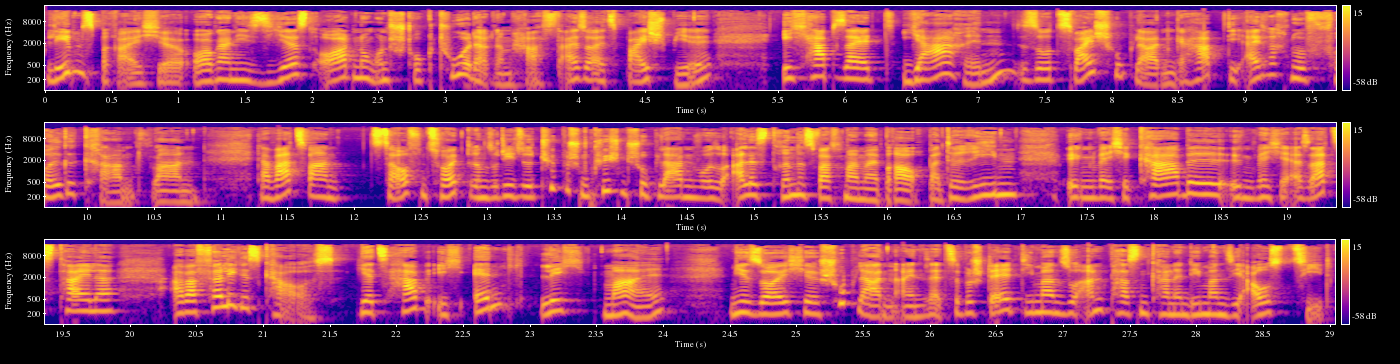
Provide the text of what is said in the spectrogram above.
Lebensbereiche organisierst, Ordnung und Struktur darin hast. Also als Beispiel, ich habe seit Jahren so zwei Schubladen gehabt, die einfach nur vollgekramt waren. Da war zwar ein Haufen Zeug drin, so diese typischen Küchenschubladen, wo so alles drin ist, was man mal braucht. Batterien, irgendwelche Kabel, irgendwelche Ersatzteile, aber völliges Chaos. Jetzt habe ich endlich mal mir solche Schubladeneinsätze bestellt, die man so anpassen kann, indem man sie auszieht.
